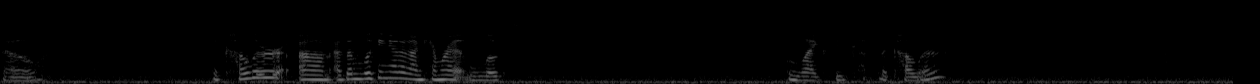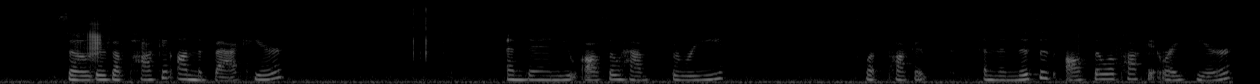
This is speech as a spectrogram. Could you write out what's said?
so the color, um, as I'm looking at it on camera, it looks like the the color So there's a pocket on the back here. And then you also have three slip pockets. And then this is also a pocket right here.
